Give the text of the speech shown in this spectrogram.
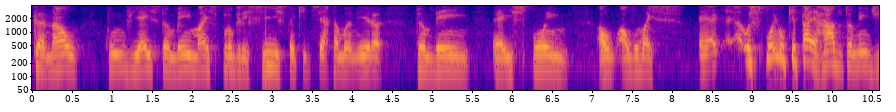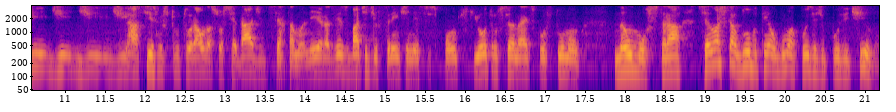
canal com um viés também mais progressista, que de certa maneira também é, expõe algumas é, expõe o que está errado também de, de, de, de, racismo estrutural na sociedade, de certa maneira, às vezes bate de frente nesses pontos que outros canais costumam não mostrar. Você não acha que a Globo tem alguma coisa de positiva?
